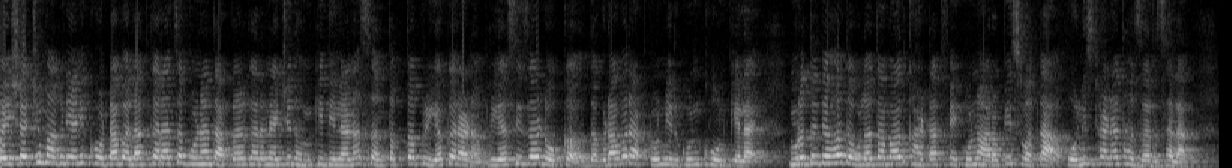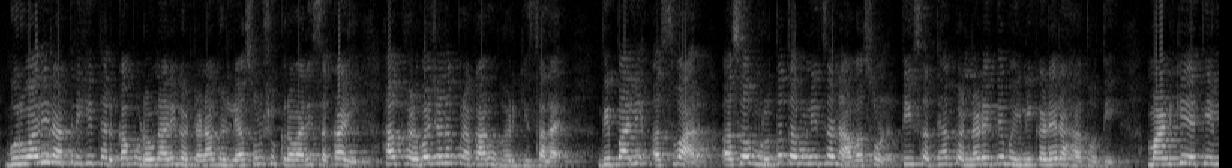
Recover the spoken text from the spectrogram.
पैशाची मागणी आणि खोटा बलात्काराचा गुन्हा दाखल करण्याची धमकी दिल्यानं संतप्त प्रियकरानं प्रियसीचं डोकं दगडावर आपटून निर्घुण खून केलाय. मृतदेह दौलताबाद घाटात फेकून आरोपी स्वतः पोलीस ठाण्यात हजर झाला. गुरुवारी रात्री ही थरकाप उडवणारी घटना घडली असून शुक्रवारी सकाळी हा खळबळजनक प्रकार उघडकीस आलाय. दीपाली अस्वार असं मृत तरुणीचं नाव असून ती सध्या कन्नड येथे बहिणीकडे राहत होती. मांडकी येथील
